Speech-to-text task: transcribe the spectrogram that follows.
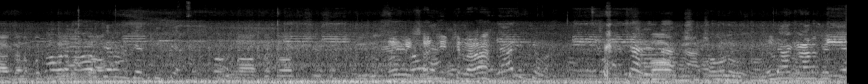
రాజా గణపతి కటాక్ష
